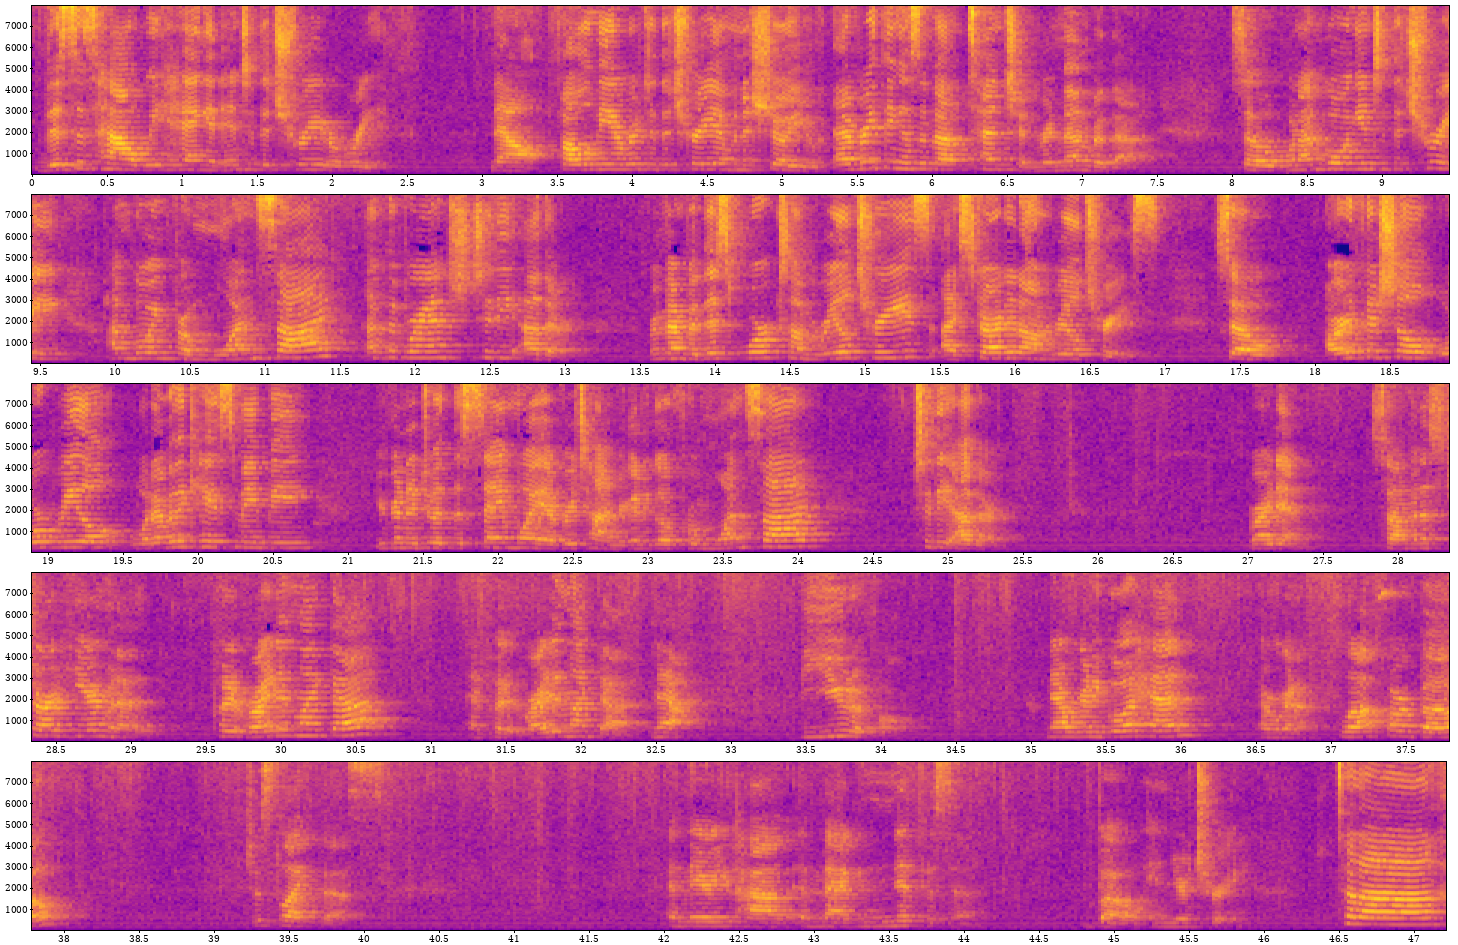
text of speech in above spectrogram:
This is how we hang it into the tree or wreath. Now, follow me over to the tree. I'm going to show you. Everything is about tension. Remember that. So when I'm going into the tree, I'm going from one side of the branch to the other. Remember, this works on real trees. I started on real trees. So artificial or real, whatever the case may be, you're going to do it the same way every time. You're going to go from one side to the other. Right in. So I'm going to start here. I'm going to put it right in like that and put it right in like that. Now, beautiful. Now we're going to go ahead and we're going to fluff our bow just like this. And there you have a magnificent bow in your tree. Ta-da!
